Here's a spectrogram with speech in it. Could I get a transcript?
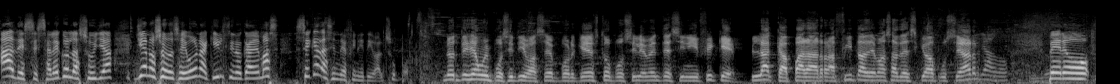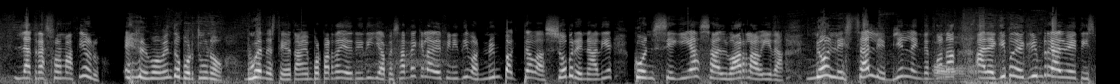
Hades se sale con la suya. Ya no solo se lleva una kill, sino que además se queda sin definitiva el support. Noticias muy positivas, ¿eh? porque esto posiblemente signifique placa para Rafita. Además, Hades que va a pusear. Pero la transformación en el momento oportuno. Buen destello también por parte de Dridi y a pesar de que la definitiva no impactaba sobre nadie, conseguía salvar la vida. No le sale bien la intentona oh. al equipo de Grim Real Betis.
